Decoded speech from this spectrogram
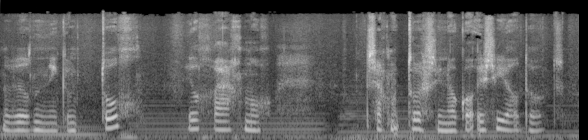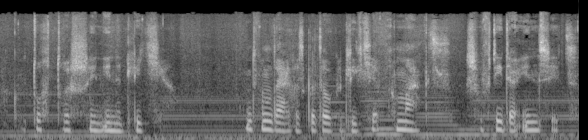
Dan wilde ik hem toch heel graag nog zeg maar, terugzien. Ook al is hij al dood. Ik wil toch terugzien in het liedje. En vandaar dat ik het ook het liedje heb gemaakt. Alsof die daarin zit.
